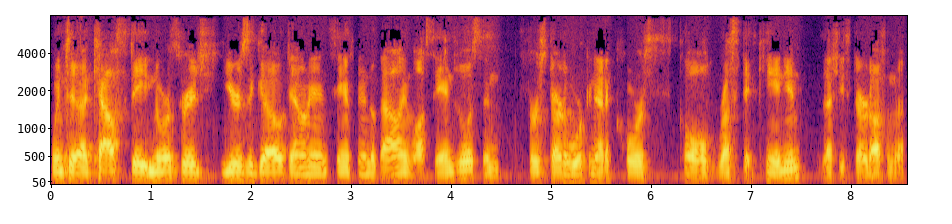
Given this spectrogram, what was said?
Went to Cal State Northridge years ago down in San Fernando Valley in Los Angeles, and first started working at a course called Rustic Canyon. I actually started off in the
